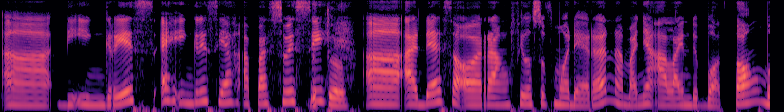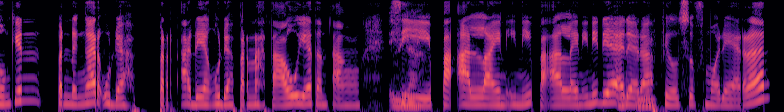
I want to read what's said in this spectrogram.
eh, di Inggris, eh Inggris ya, apa Swiss sih? betul Eh, ada seorang filsuf modern namanya Alain de Botton. Mungkin pendengar udah per- ada yang udah pernah tahu ya tentang Iya. si Pak Alain ini. Pak Alain ini dia Mm-mm. adalah filsuf modern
